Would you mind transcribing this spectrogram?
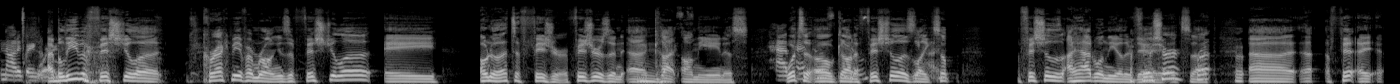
Not a great word. I believe a fistula. correct me if I'm wrong. Is a fistula a? Oh no, that's a fissure. A fissure is a uh, cut on the anus. Have What's had it? Oh those god, a too. fissula is like Yeah. some. A fistula. I had one the other day. fissure? It sucked. Uh, a, a, fi- a,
